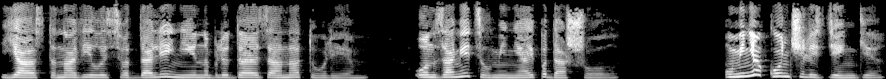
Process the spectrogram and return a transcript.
Я остановилась в отдалении, наблюдая за Анатолием. Он заметил меня и подошел. «У меня кончились деньги»,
